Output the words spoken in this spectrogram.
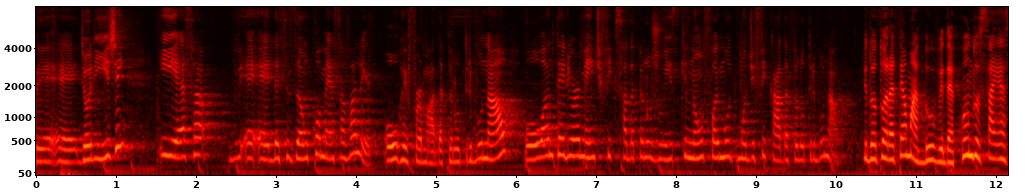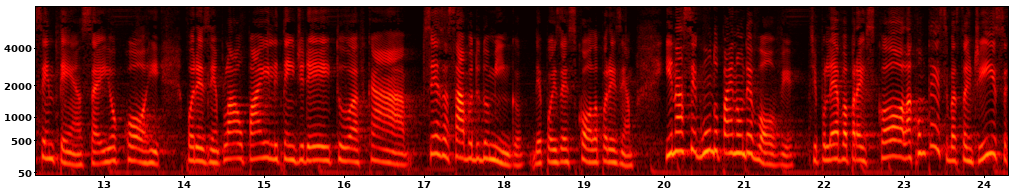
é, de origem e essa é, é, decisão começa a valer, ou reformada pelo tribunal, ou anteriormente fixada pelo juiz, que não foi modificada pelo tribunal. E doutora, até uma dúvida, quando sai a sentença e ocorre, por exemplo, ah, o pai ele tem direito a ficar sexta, sábado e domingo, depois da escola, por exemplo, e na segunda o pai não devolve, tipo, leva para a escola, acontece bastante isso,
